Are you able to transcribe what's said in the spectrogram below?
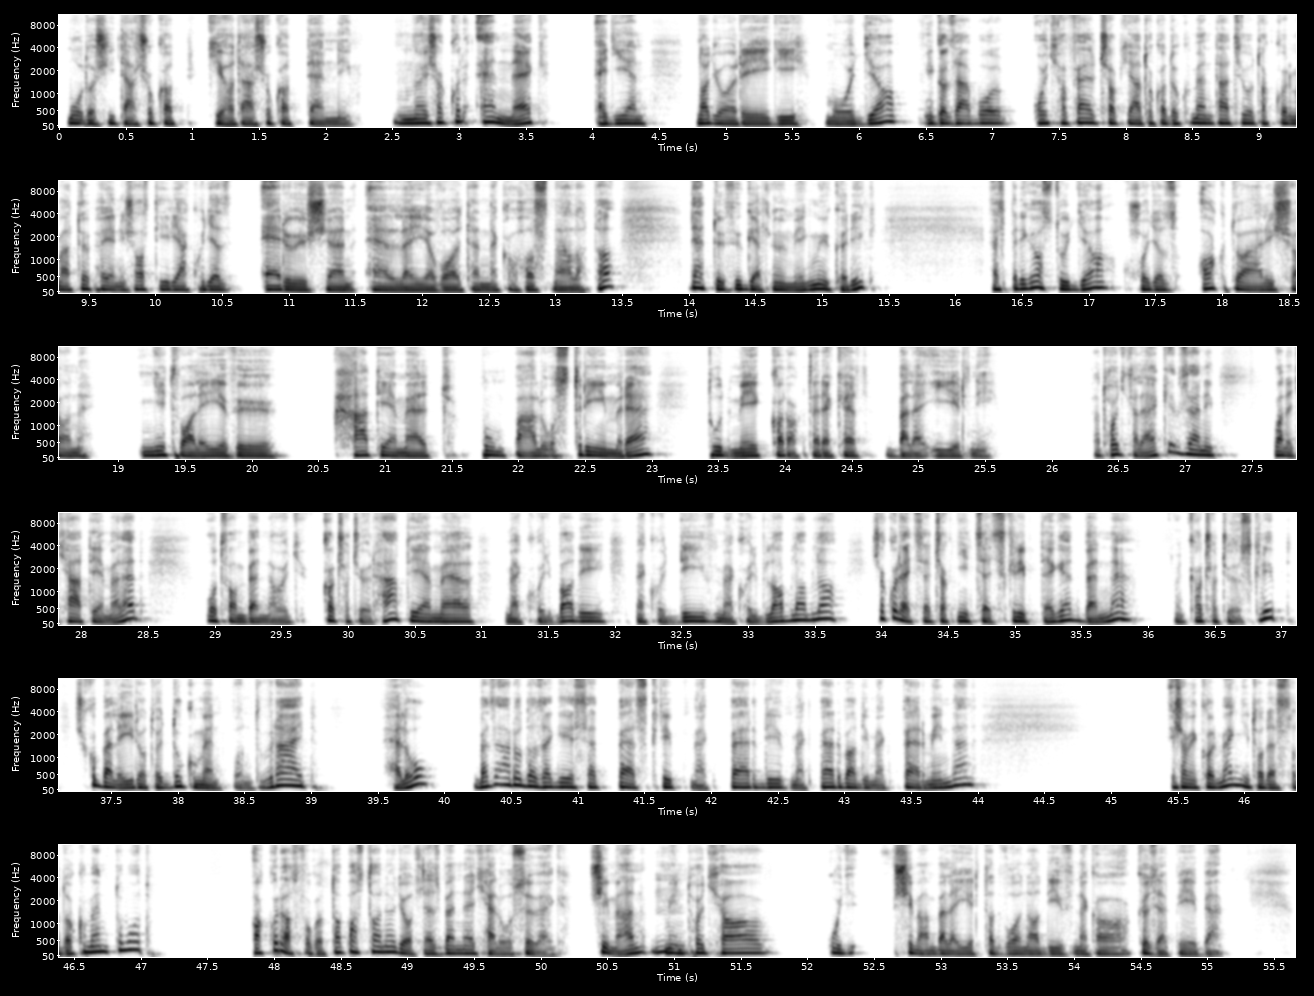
módosításokat, kihatásokat tenni. Na és akkor ennek egy ilyen nagyon régi módja. Igazából, hogyha felcsapjátok a dokumentációt, akkor már több helyen is azt írják, hogy ez erősen volt ennek a használata, de ettől függetlenül még működik. Ez pedig azt tudja, hogy az aktuálisan nyitva lévő HTML-t pumpáló streamre tud még karaktereket beleírni. Tehát hogy kell elképzelni? Van egy HTML-ed, ott van benne, hogy kacsacsőr HTML, meg hogy body, meg hogy div, meg hogy bla bla bla, és akkor egyszer csak nyitsz egy scripteget benne, hogy kacsacsőr script, és akkor beleírod, hogy document.write, hello, bezárod az egészet per script, meg per div, meg per body, meg per minden, és amikor megnyitod ezt a dokumentumot, akkor azt fogod tapasztalni, hogy ott lesz benne egy hello szöveg. Simán, mm. mint hogyha úgy simán beleírtad volna a divnek a közepébe.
